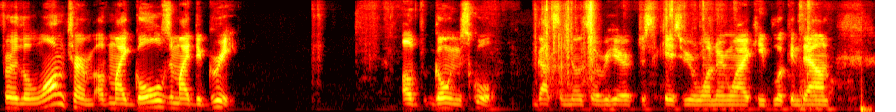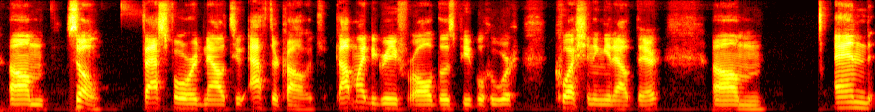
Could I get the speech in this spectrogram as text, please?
for the long term of my goals and my degree of going to school. Got some notes over here just in case you were wondering why I keep looking down. Um, so fast forward now to after college. Got my degree for all those people who were questioning it out there. Um, and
